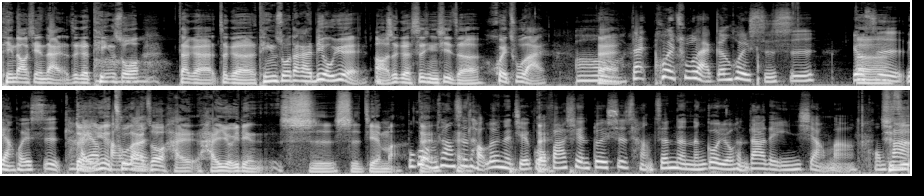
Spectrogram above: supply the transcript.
听到现在，这个听说大概这个听说大概六月啊，这个施行细则会出来哦，但会出来跟会实施又是两回事，对，因为出来之后还还有一点时时间嘛。不过我们上次讨论的结果发现，对市场真的能够有很大的影响吗？恐怕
